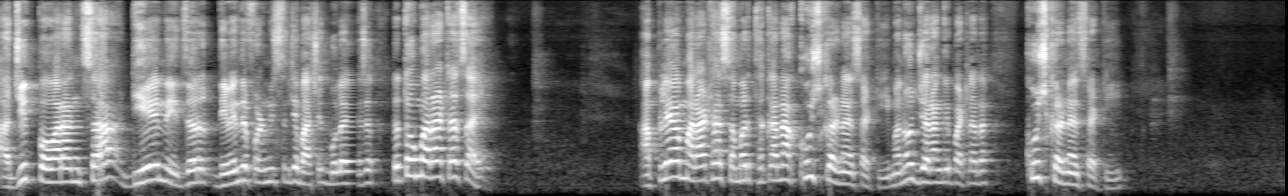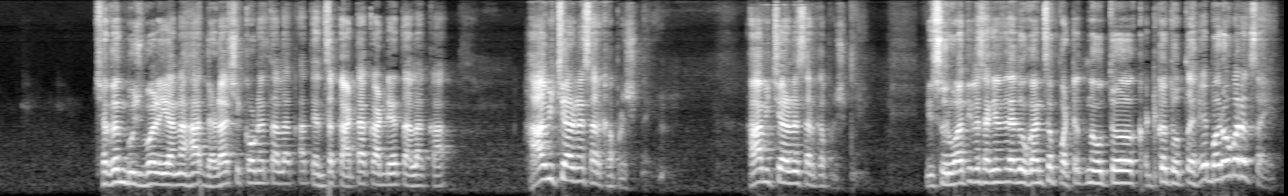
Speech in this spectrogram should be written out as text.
अजित पवारांचा डीएनए जर देवेंद्र फडणवीसांच्या भाषेत बोलायचं तर तो मराठाच आहे. आपल्या मराठा समर्थकांना खुश करण्यासाठी मनोज जरांगे पाटलांना खुश करण्यासाठी छगन भुजबळ यांना हा धडा शिकवण्यात आला का? त्यांचा काटा काढण्यात आला का? हा विचारण्यासारखा प्रश्न आहे. हा विचारण्यासारखा प्रश्न आहे. मी सुरुवातीला सांगितलं त्या दोघांचं पटत नव्हतं खटकत होतं हे बरोबरच आहे.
